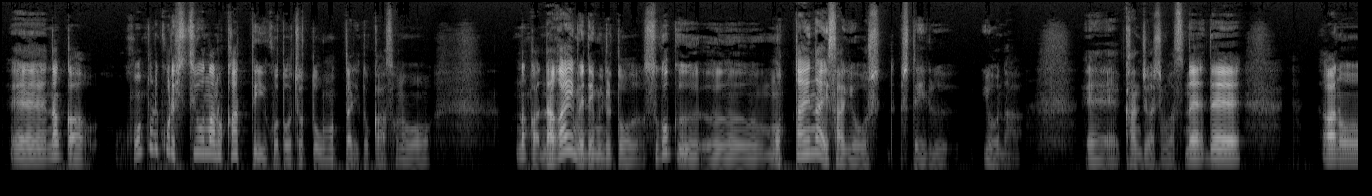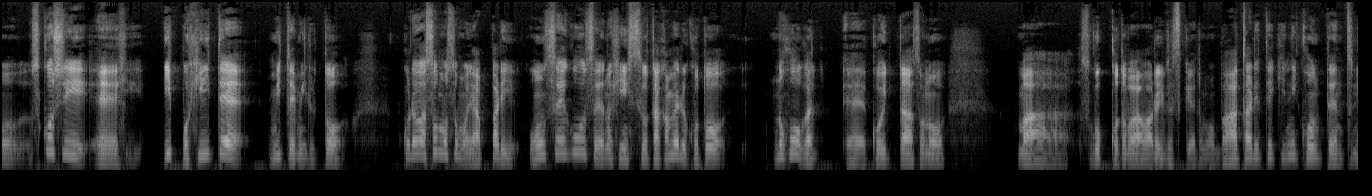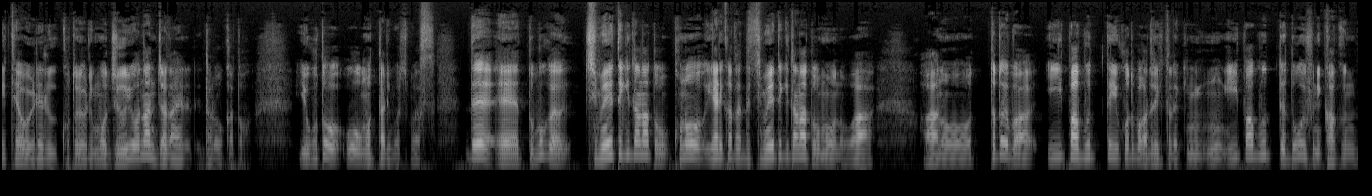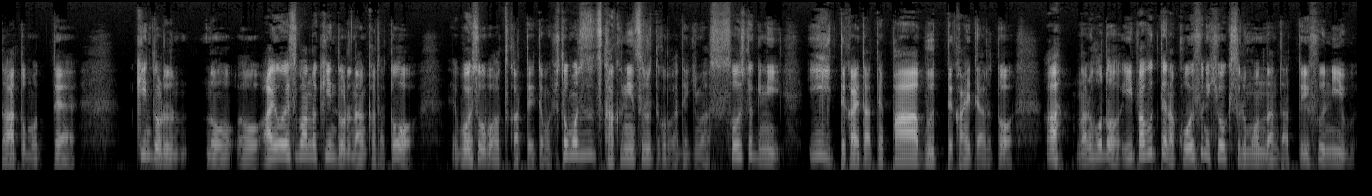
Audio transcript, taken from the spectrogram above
えーなんか、本当にこれ必要なのかっていうことをちょっと思ったりとか、その、なんか長い目で見ると、すごくもったいない作業をしているような、えー感じがしますね。で、あの、少し、えー一歩引いて見てみると、これはそもそもやっぱり音声合成の品質を高めることの方が、えーこういったその、まあ、すごく言葉は悪いですけれども、場当たり的にコンテンツに手を入れることよりも重要なんじゃないだろうかということを思ったりもします。で、えーっと、僕は致命的だなと、このやり方で致命的だなと思うのは、あの、例えば EPUB っていう言葉が出てきたときに、ん ?EPUB ってどういうふうに書くんだと思って、Kindle の、iOS 版の Kindle なんかだと、ボイスオーバーを使っていても、一文字ずつ確認するってことができます。そういう時に、E って書いてあって、PUB って書いてあると、あ、なるほど、EPUB っていうのはこういうふうに表記するもんなんだっていうふうに、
